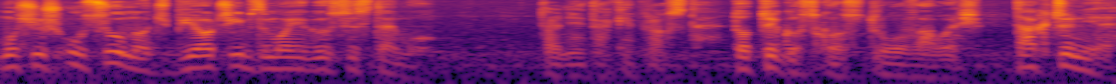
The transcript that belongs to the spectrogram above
Musisz usunąć biochip z mojego systemu. To nie takie proste. To ty go skonstruowałeś, tak czy nie?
